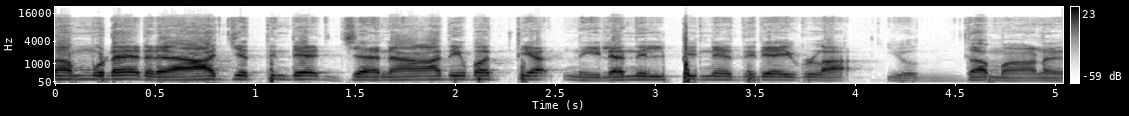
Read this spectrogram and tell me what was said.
നമ്മുടെ രാജ്യത്തിന്റെ ജനാധിപത്യ നിലനിൽപ്പിനെതിരെയുള്ള യുദ്ധമാണ്.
